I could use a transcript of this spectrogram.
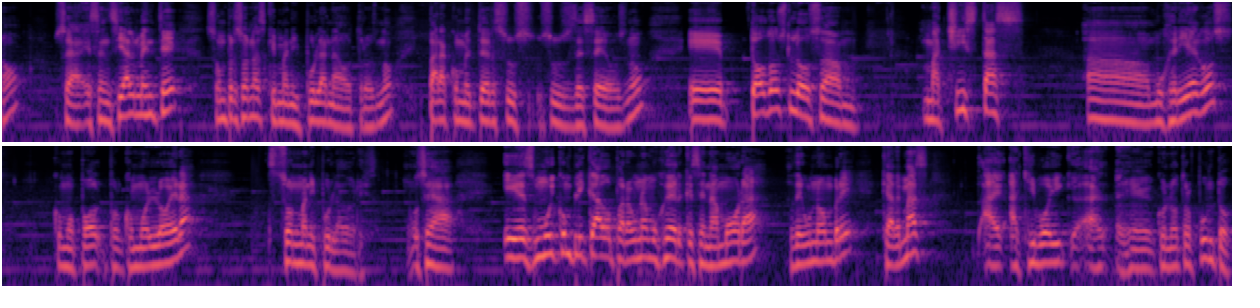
¿no? O sea, esencialmente son personas que manipulan a otros, ¿no? Para cometer sus, sus deseos, ¿no? Eh, todos los machistas uh, mujeriegos, como, como lo era, son manipuladores. O sea, es muy complicado para una mujer que se enamora de un hombre que además aquí voy eh, con otro punto.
